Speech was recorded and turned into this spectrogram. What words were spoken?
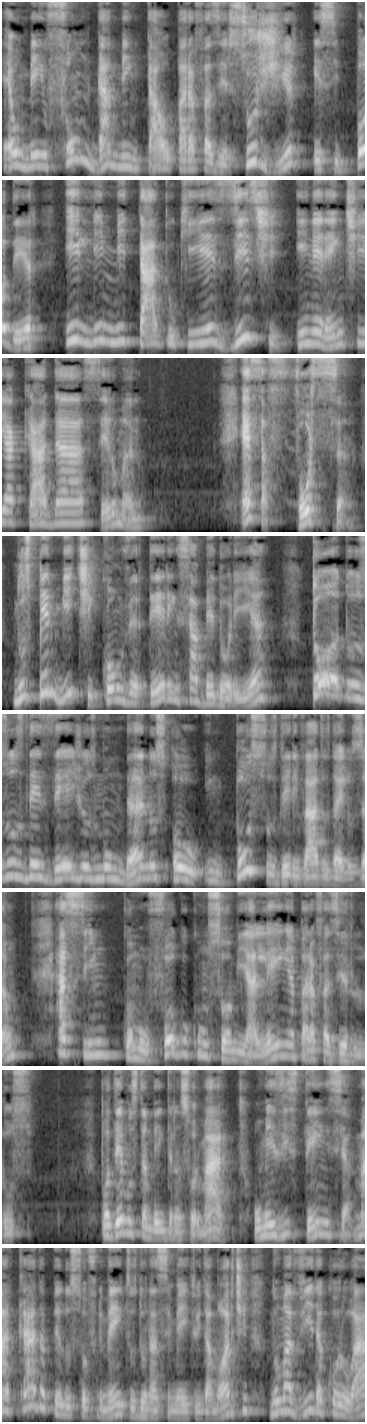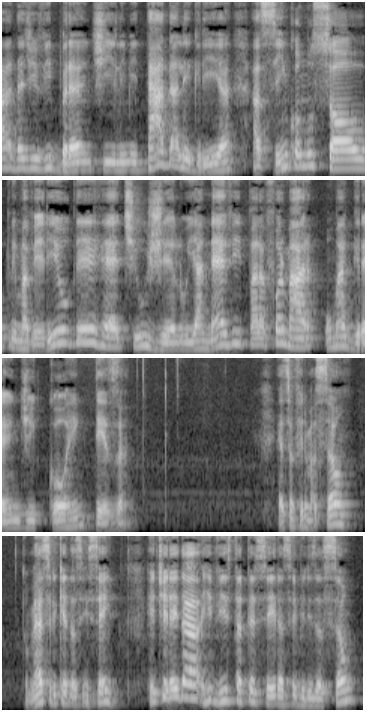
é o meio fundamental para fazer surgir esse poder ilimitado que existe inerente a cada ser humano. Essa força nos permite converter em sabedoria todos os desejos mundanos ou impulsos derivados da ilusão Assim como o fogo consome a lenha para fazer luz. Podemos também transformar uma existência marcada pelos sofrimentos do nascimento e da morte numa vida coroada de vibrante e ilimitada alegria, assim como o sol primaveril derrete o gelo e a neve para formar uma grande correnteza. Essa afirmação do mestre Keda Sensei retirei da revista Terceira Civilização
